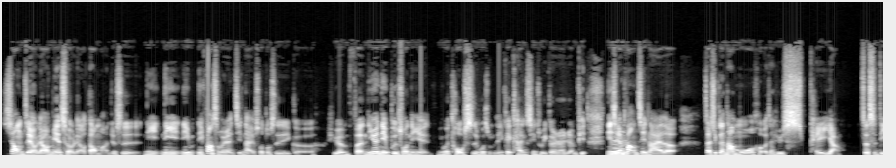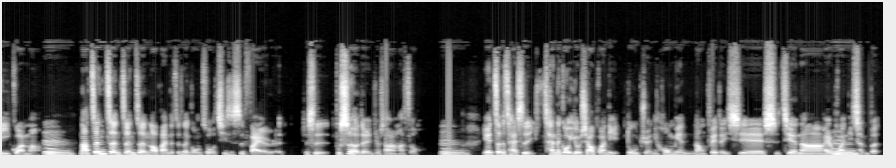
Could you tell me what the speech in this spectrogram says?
像我们之前有聊面试，有聊到嘛，就是你、你、你、你放什么人进来，有时候都是一个缘分，因为你也不是说你也你会透视或什么的，你可以看清楚一个人的人品。你先放进来了，嗯、再去跟他磨合，再去培养，这是第一关嘛。嗯，那真正真正老板的真正工作其实是 fire 人，就是不适合的人就是要让他走。嗯，因为这个才是才能够有效管理，杜绝你后面浪费的一些时间啊，还有管理成本。嗯、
